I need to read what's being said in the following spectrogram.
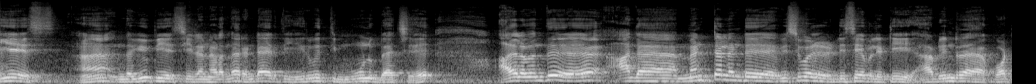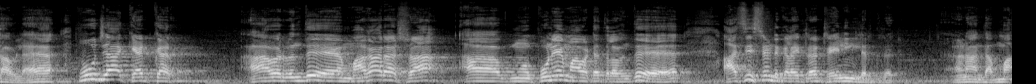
ஐஏஎஸ் இந்த யூபிஎஸ்சியில் நடந்த ரெண்டாயிரத்தி இருபத்தி மூணு பேட்ச்சு அதில் வந்து அந்த மென்டல் அண்டு விசுவல் டிசேபிலிட்டி அப்படின்ற கோட்டாவில் பூஜா கேட்கர். அவர் வந்து மகாராஷ்டிரா புனே மாவட்டத்தில் வந்து அசிஸ்டண்ட் கலெக்டராக ட்ரைனிங்கில் இருக்கிறார். ஆனால் அந்த அம்மா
